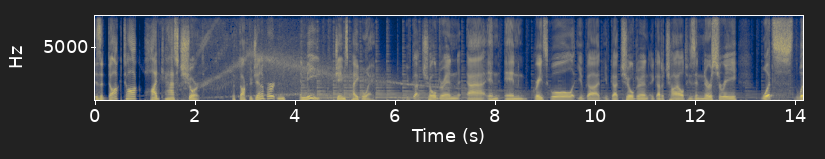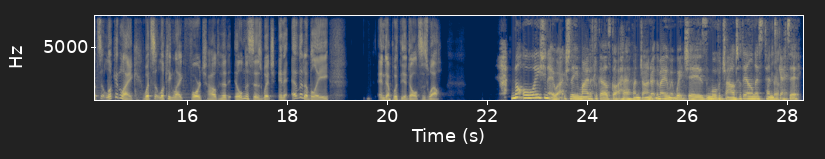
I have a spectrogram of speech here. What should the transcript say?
is a Doc Talk podcast short with Dr. Jenna Burton and me, James Pikeway. You've got children uh, in in grade school. You've got you've got children. You got a child who's in nursery. What's what's it looking like? What's it looking like for childhood illnesses, which inevitably end up with the adults as well? Not always, you know. Actually, my little girl's got herpangina at the moment, which is more of a childhood illness. Tend okay. to get it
